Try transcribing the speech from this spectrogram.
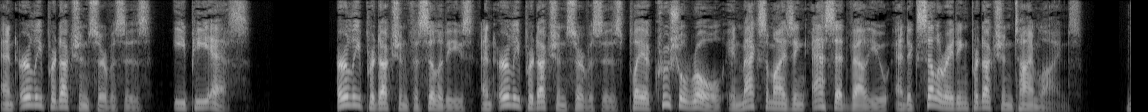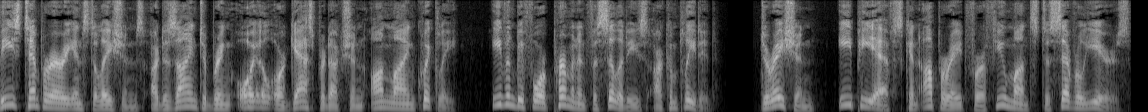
and Early Production Services, EPS. Early production facilities and early production services play a crucial role in maximizing asset value and accelerating production timelines. These temporary installations are designed to bring oil or gas production online quickly, even before permanent facilities are completed. Duration EPFs can operate for a few months to several years,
